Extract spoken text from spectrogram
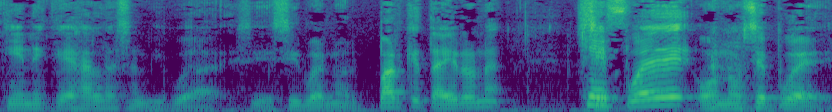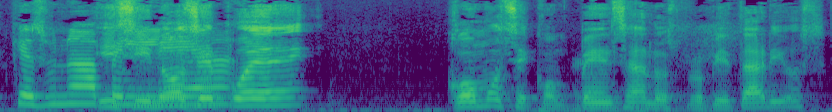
tiene que dejar las ambigüedades y decir, bueno, el Parque Tayrona se puede o no se puede. Que es una y si no se puede, ¿cómo se compensa a los propietarios?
